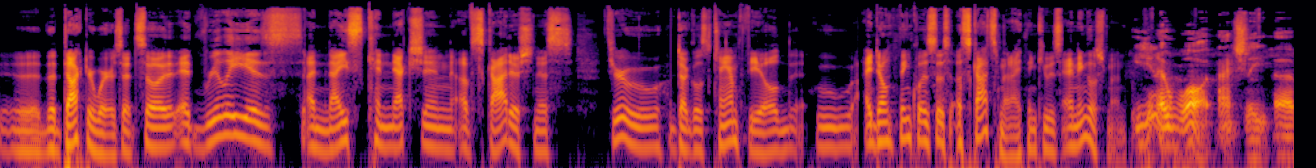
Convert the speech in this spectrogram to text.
uh, the doctor wears it. So it, it really is a nice connection of Scottishness through Douglas Camfield, who I don't think was a, a Scotsman. I think he was an Englishman. You know what? Actually, uh,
